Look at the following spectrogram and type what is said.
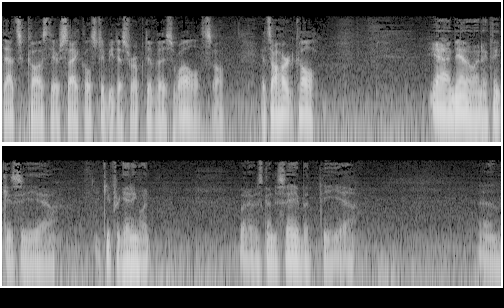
that's caused their cycles to be disruptive as well. So it's a hard call. Yeah, and the other one I think is the uh, I keep forgetting what what I was going to say, but the uh, um,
